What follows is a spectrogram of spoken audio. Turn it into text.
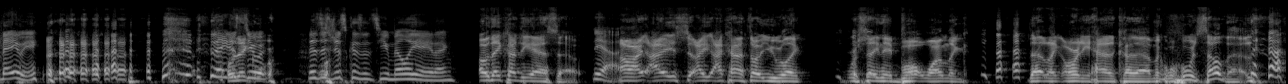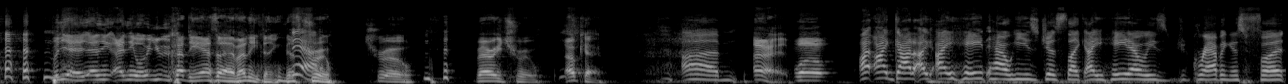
maybe. they just they do it. This is just because it's humiliating. Oh, they cut the ass out. Yeah. All right. I I, I kind of thought you were like were saying they bought one like that like already had it cut out. I'm like, well, who would sell that? but yeah, and, you- you, you can cut the ass out of anything. That's Yeah. true. True. Very true. Okay. Um. All right. Well. I, I got. I, I hate how he's just like. I hate how he's grabbing his foot.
